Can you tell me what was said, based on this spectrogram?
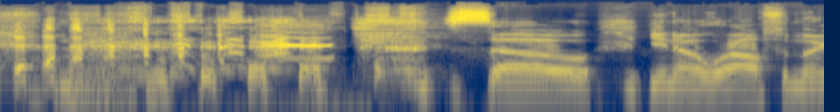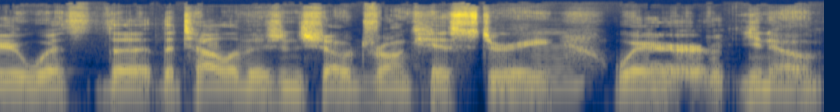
so, you know, we're all familiar with the the television show Drunk History mm-hmm. where, you know,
